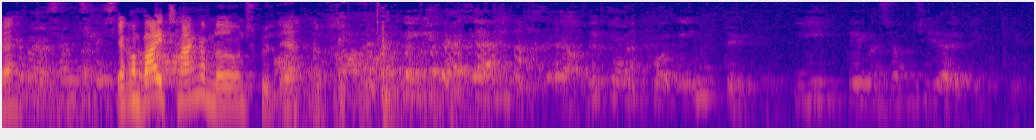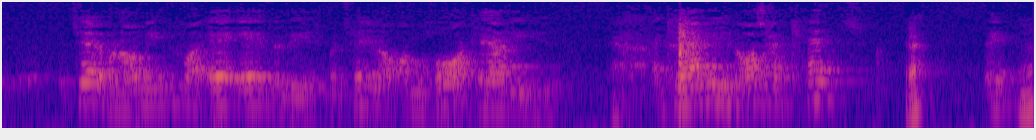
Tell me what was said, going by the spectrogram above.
Ja. Jeg kom bare i tanke om noget, undskyld. Ja. Og og er en pointe i det, man samtidig det taler man om inden for AA-bevægelsen. Man taler om hård kærlighed. At kærligheden også har kant. Ja. ja.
